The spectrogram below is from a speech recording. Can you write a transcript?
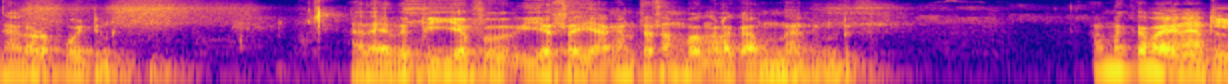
ഞാനവിടെ പോയിട്ടുണ്ട്. അതായത് P F E S I അങ്ങനത്തെ സംഭവങ്ങളൊക്കെ അന്ന് ഉണ്ട്. അന്നൊക്കെ വയനാട്ടിൽ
